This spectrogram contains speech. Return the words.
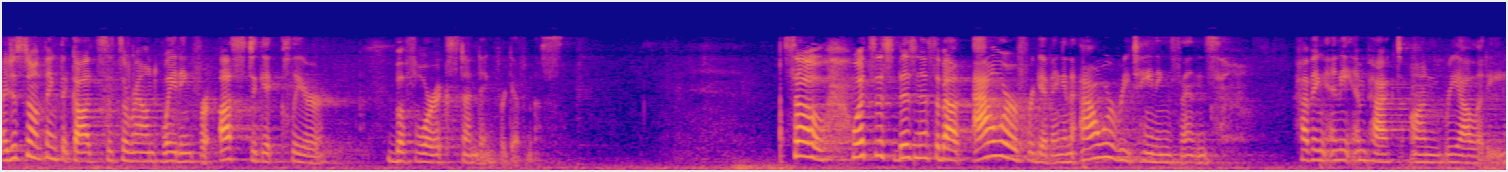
I just don't think that God sits around waiting for us to get clear before extending forgiveness. So, what's this business about our forgiving and our retaining sins having any impact on reality?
